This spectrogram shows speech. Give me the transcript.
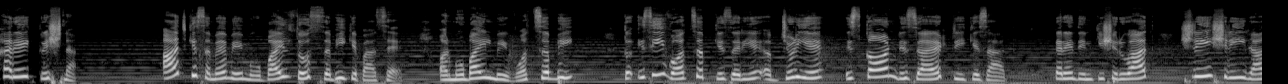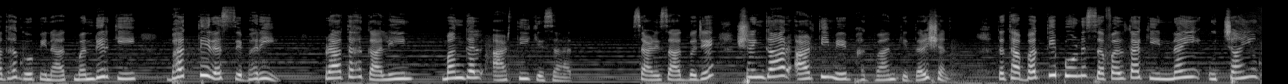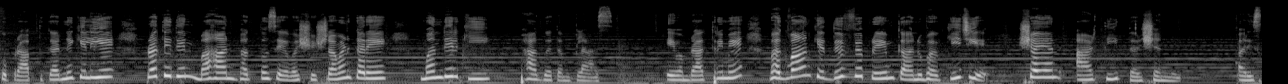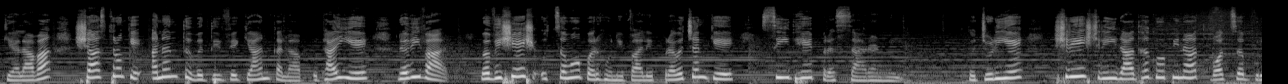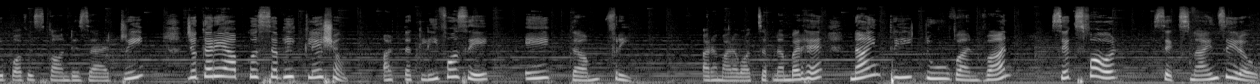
हरे कृष्णा। आज के समय में मोबाइल तो सभी के पास है और मोबाइल में व्हाट्सएप भी। तो इसी व्हाट्सएप के ज़रिए अब जुड़िए इस्कॉन डिज़ायर ट्री के साथ। करें दिन की शुरुआत श्री श्री राधा गोपीनाथ मंदिर की भक्ति रस से भरी प्रातःकालीन मंगल आरती के साथ। साढ़े सात बजे श्रृंगार आरती में भगवान के दर्शन। तथा भक्तिपूर्ण सफलता की नई ऊंचाइयों को प्राप्त करने के लिए प्रतिदिन महान भक्तों से अवश्य श्रवण करें मंदिर की भागवतम क्लास। एवं रात्रि में भगवान के दिव्य प्रेम का अनुभव कीजिए शयन आरती दर्शन में। और इसके अलावा शास्त्रों के अनंत व दिव्य ज्ञान का लाभ उठाइए रविवार व विशेष उत्सवों पर होने वाले प्रवचन के सीधे प्रसारण में। तो जुड़िए Shri Shri Radha Gopinath WhatsApp group of ISKCON desire tree जो करे आपको सभी क्लेशों और तकलीफों से एकदम फ्री और हमारा व्हाट्सएप नंबर है nine three two one one six four six nine zero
